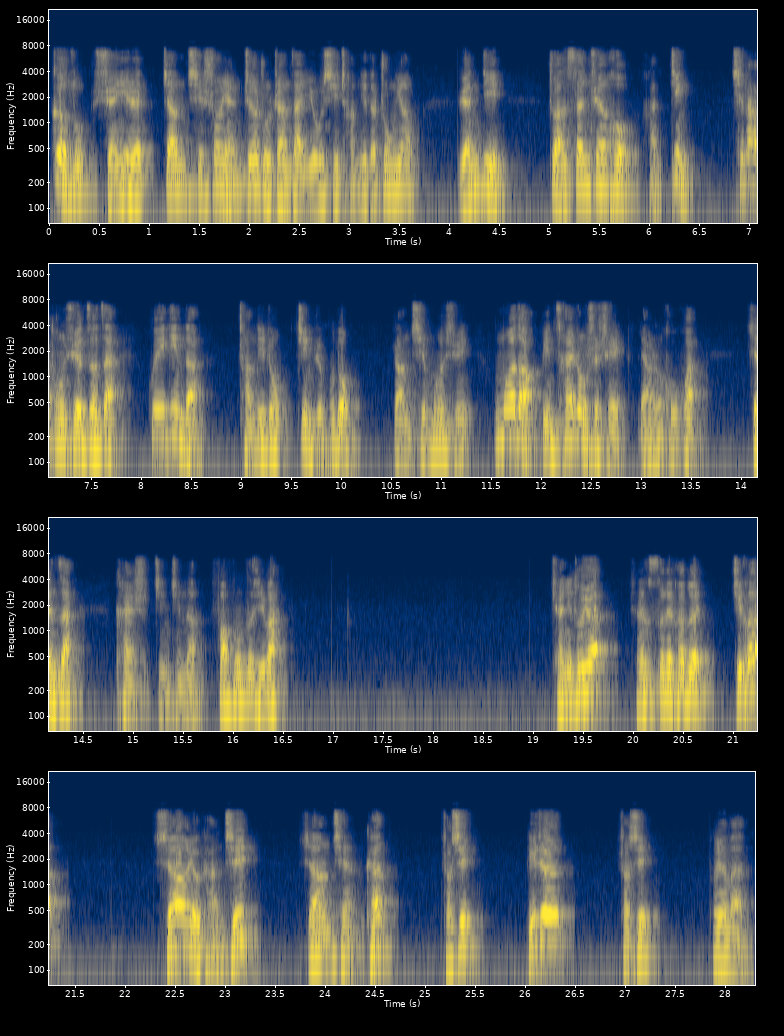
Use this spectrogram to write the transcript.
各组选一人，将其双眼遮住，站在游戏场地的中央，原地转三圈后喊定，其他同学则在规定的。场地中静止不动，让其摸寻，摸到并猜中是谁，两人互换。现在开始尽情的放松自己吧。全体同学呈四列合队集合，向右看齐，向前看，稍息，立正，稍息。同学们，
